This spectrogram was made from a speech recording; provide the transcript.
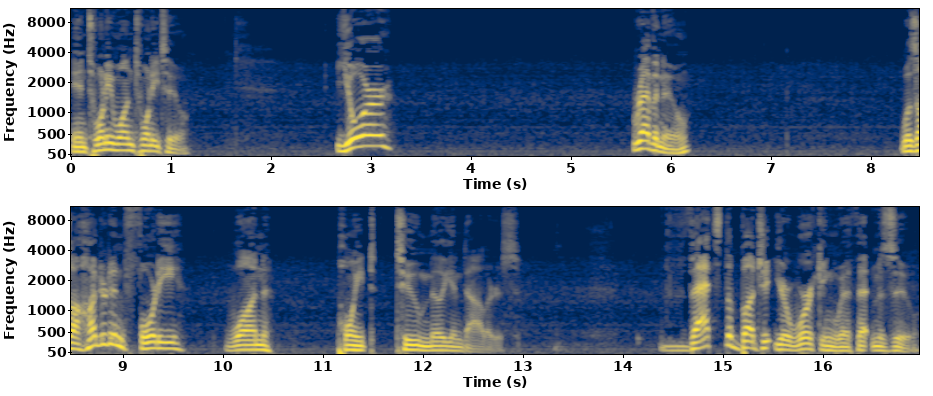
in 21 22, your revenue was $141.2 million. That's the budget you're working with at Mizzou.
